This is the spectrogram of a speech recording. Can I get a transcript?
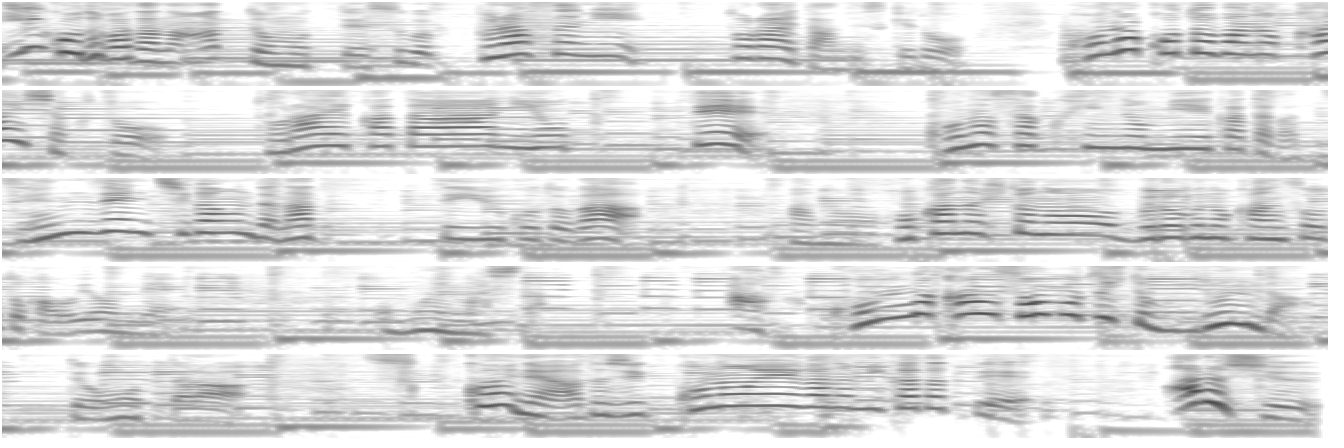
いい言葉だなって思ってすごいプラスに捉えたんですけどこの言葉の解釈と捉え方によってこの作品の見え方が全然違うんだなっていうことがあの他の人のブログの感想とかを読んで思いました。あこんな感想を持つ人もいるんだって思ったらすっごいね私この映画の見方ってある種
